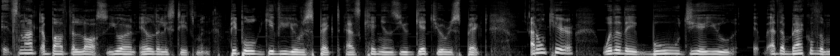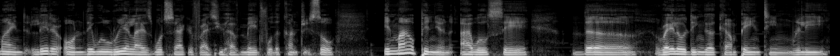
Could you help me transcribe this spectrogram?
It's not about the loss. You are an elderly statesman. People give you your respect as Kenyans. You get your respect. I don't care whether they boo, you at the back of the mind later on they will realize what sacrifice you have made for the country so in my opinion i will say the Raila Odinga campaign team really,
